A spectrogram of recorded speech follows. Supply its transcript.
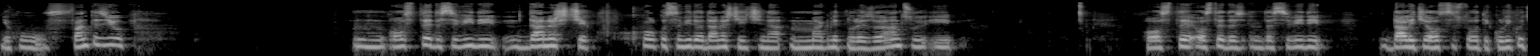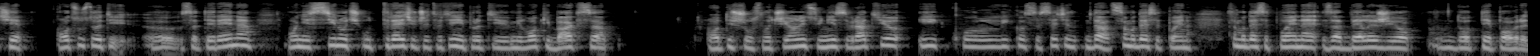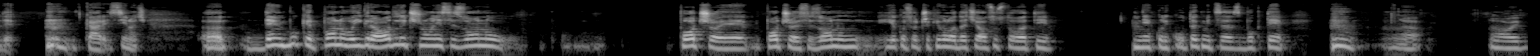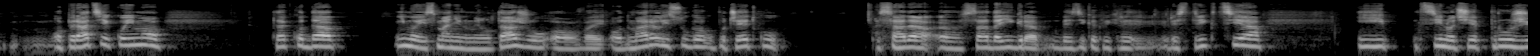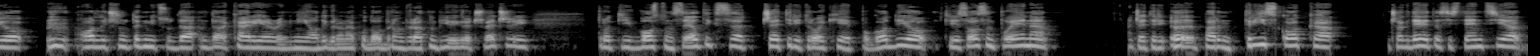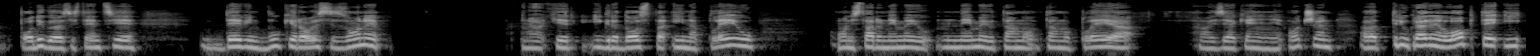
Yahoo Fantasiju. Mm, ostaje da se vidi, danas će, koliko sam video, danas će ići na magnetnu rezonancu i ostaje, ostaje da, da se vidi da li će odsustovati, koliko će odsustovati uh, sa terena. On je sinoć u trećoj četvrtini protiv Milwaukee Bucksa otišao u slačionicu i nije se vratio i koliko se sećam, da, samo 10 poena, samo 10 poena je zabeležio do te povrede Kari, sinoć. Uh, Devin Booker ponovo igra odlično, on je sezonu počeo je, počeo je sezonu, iako se očekivalo da će odsustovati nekoliko utakmica zbog te ovaj, operacije koje imao, tako da imao je i smanjenu minutažu, ovaj, odmarali su ga u početku, sada, sada igra bez ikakvih restrikcija i sinoć je pružio odličnu utakmicu da, da Kyrie Irving nije odigrao onako dobro, on vjerojatno bio igrač večeri protiv Boston Celticsa, četiri trojke je pogodio, 38 poena, četiri, uh, pardon, tri skoka, čak devet asistencija, podigao asistencije Devin Booker ove sezone, jer igra dosta i na playu, oni stvarno nemaju, nemaju tamo, tamo playa, Isaiah Kenyon je očajan, tri ukradene lopte i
